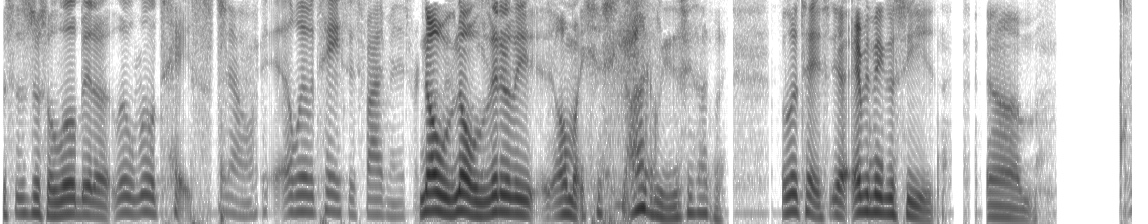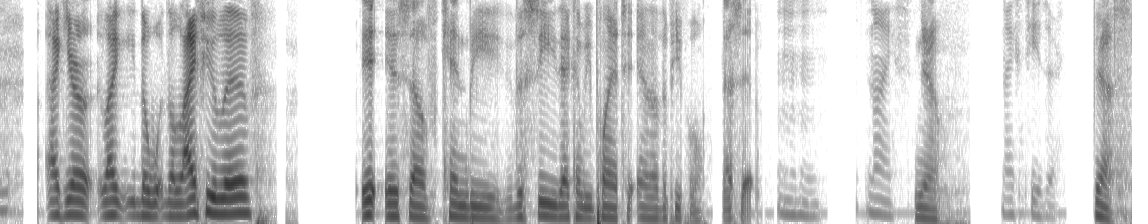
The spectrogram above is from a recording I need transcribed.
This is just a little bit, of little, little taste. no, a little taste is five minutes. For No, no, literally. Oh my, she, she's ugly. She's ugly. A little taste. Yeah, everything's a seed. Um, like your like the the life you live, it itself can be the seed that can be planted in other people. That's it. Mm-hmm. Nice, Yeah. Nice teaser. Yes.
